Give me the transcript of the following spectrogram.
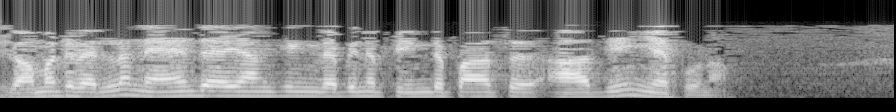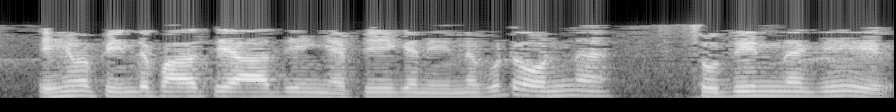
ගමට වැළලා නෑදෑයන්ගෙන් ලැබෙන පින්ඩපාත ආදියෙන් යැපුණා. එහෙම පින්ඩපාතී ආදියෙන් යැපීගෙන ඉන්නකොට ඔන්න සුදින්නගේ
